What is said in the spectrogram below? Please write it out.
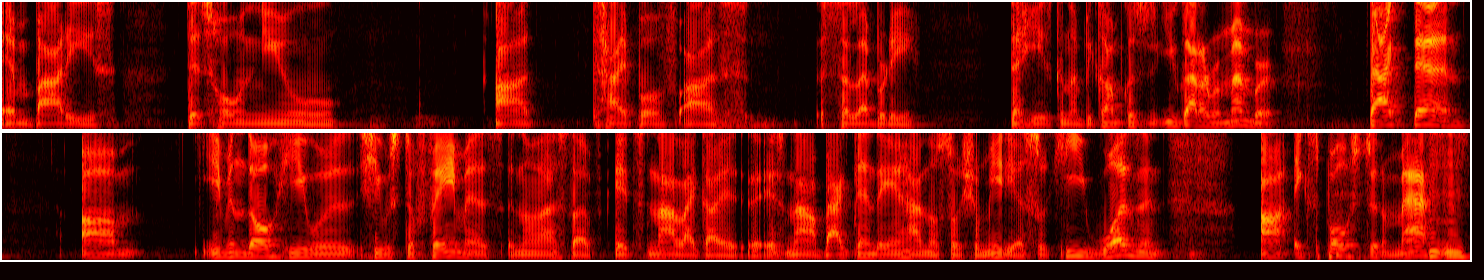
embodies this whole new uh, type of uh, celebrity that he's gonna become. Because you gotta remember, back then, um, even though he was he was still famous and all that stuff, it's not like I it's now. Back then, they didn't have no social media, so he wasn't uh, exposed to the masses.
